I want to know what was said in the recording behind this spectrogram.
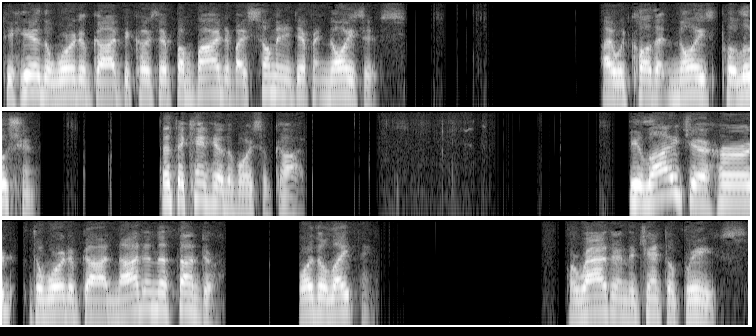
to hear the Word of God because they're bombarded by so many different noises. I would call that noise pollution, that they can't hear the voice of God. Elijah heard the Word of God not in the thunder or the lightning, but rather in the gentle breeze.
